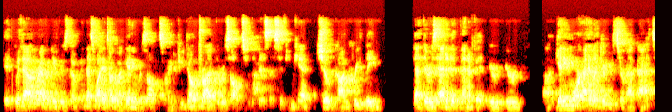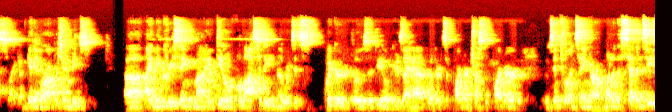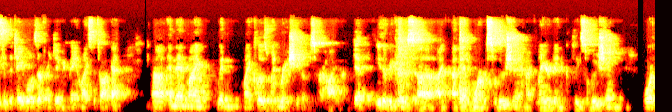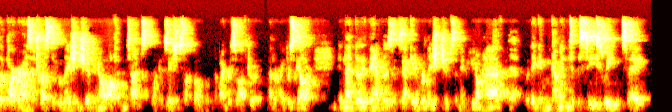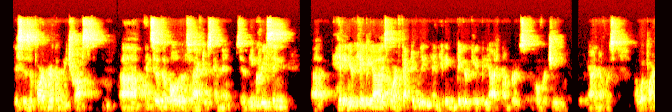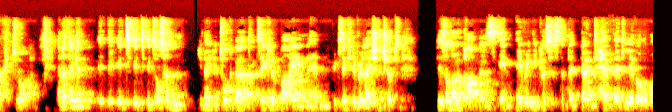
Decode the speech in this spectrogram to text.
It, without revenue, there's no, and that's why they talk about getting results, right? If you don't drive the results for the business, if you can't show concretely that there is additive benefit, you're, you're uh, getting more, I like to use term at bats, like I'm getting more opportunities. Uh, I'm increasing my deal velocity. In other words, it's quicker to close a deal because I have, whether it's a partner, trusted partner who's influencing, or I'm one of the seven seats at the table, as our friend Jay McBain likes to talk at. Uh, and then my win, my close win ratios are higher. Yeah. Either because uh, I, I've added more of a solution, I've layered in a complete solution, or the partner has a trusted relationship. You know, oftentimes organizations talk about Microsoft or another hyperscaler in that they have those executive relationships that maybe you don't have, where they can come into the C-suite and say, "This is a partner that we trust," um, and so the, all of those factors come in. So increasing, hitting your KPIs more effectively and hitting bigger KPI numbers, overachieving KPI numbers, are what partnerships are all about. And I think it, it, it's it's it's also you know you talk about executive buy-in and executive relationships there's a lot of partners in every ecosystem that don't have that level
